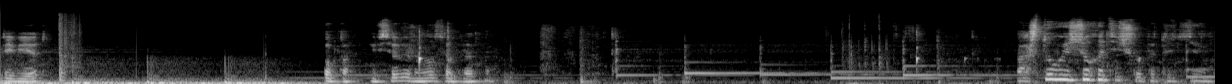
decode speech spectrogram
Привет. Опа, и все вернулось обратно. А что вы еще хотите, чтобы я тут сделал?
